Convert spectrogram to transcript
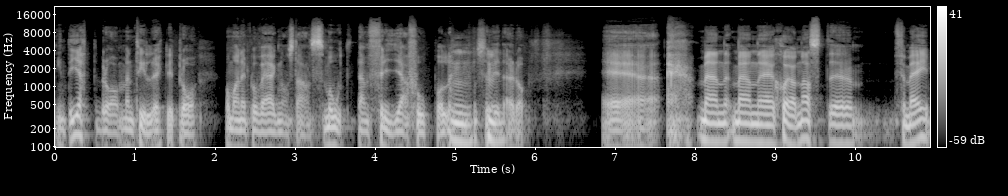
Inte jättebra men tillräckligt bra om man är på väg någonstans mot den fria fotbollen mm. och så vidare. Då. Eh, men, men eh, skönast eh, för mig,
